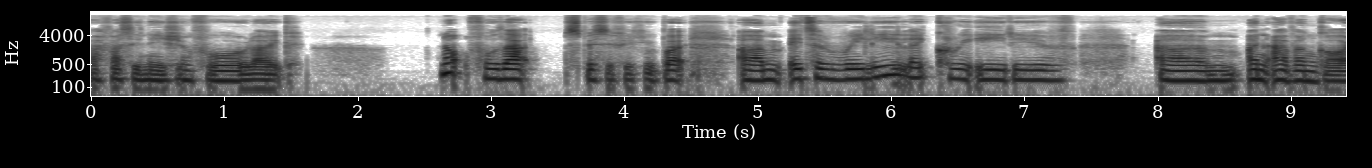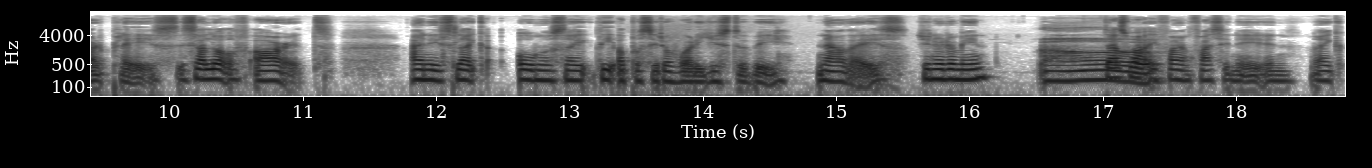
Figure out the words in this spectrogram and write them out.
a fascination for like not for that specifically, but um it's a really like creative um an avant-garde place. It's a lot of art and it's like almost like the opposite of what it used to be nowadays. Do you know what I mean? Oh. That's what I oh. find fascinating. Like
